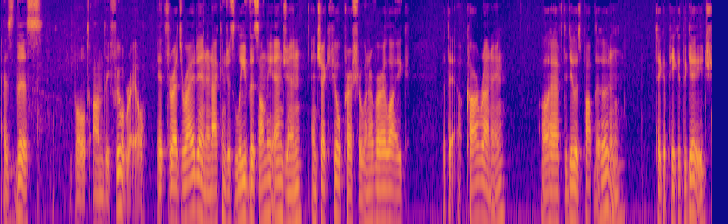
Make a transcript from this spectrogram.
as this bolt on the fuel rail. It threads right in and I can just leave this on the engine and check fuel pressure whenever I like. With the car running, all I have to do is pop the hood and take a peek at the gauge.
